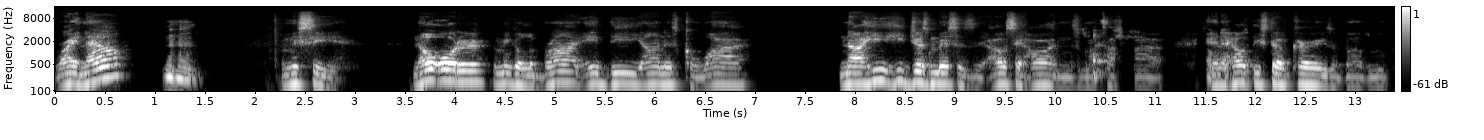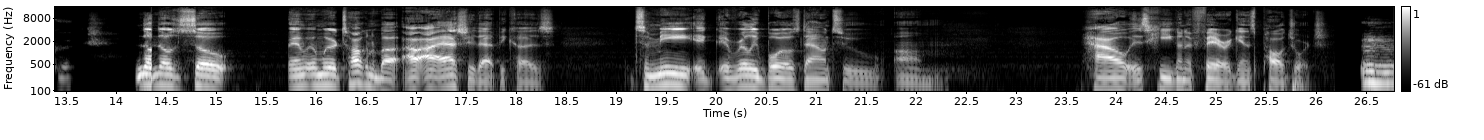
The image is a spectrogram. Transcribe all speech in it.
right now. Mm-hmm. Let me see. No order. Let me go. LeBron, AD, Giannis, Kawhi. Nah, he he just misses it. I would say Harden is my top five, and a healthy Steph Curry is above Luka. No, no. So, and, and we were talking about. I, I, asked you that because, to me, it, it really boils down to um, how is he going to fare against Paul George? Mm-hmm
